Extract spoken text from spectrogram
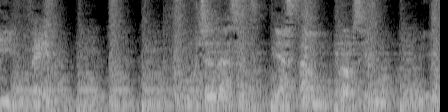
y Facebook. Muchas gracias y hasta un próximo video.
